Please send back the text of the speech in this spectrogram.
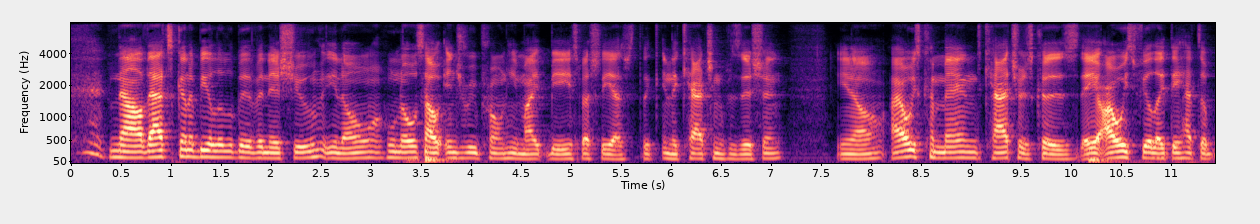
now that's gonna be a little bit of an issue. You know, who knows how injury prone he might be, especially as the in the catching position. You know, I always commend catchers because they always feel like they have to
